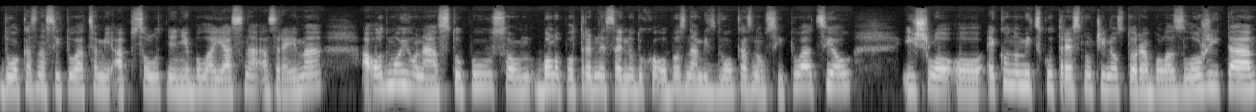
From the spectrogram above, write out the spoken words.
Dôkazná situácia mi absolútne nebola jasná a zrejma. A od môjho nástupu som, bolo potrebné sa jednoducho oboznámiť s dôkaznou situáciou. Išlo o ekonomickú trestnú činnosť, ktorá bola zložitá.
